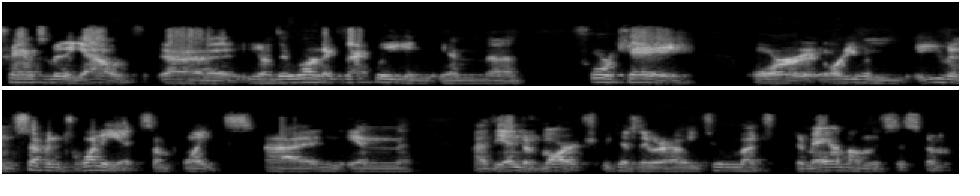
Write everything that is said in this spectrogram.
transmitting out. Uh, you know, they weren't exactly in in uh, 4K or or even even 720 at some points uh, in in uh, the end of March because they were having too much demand on the system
